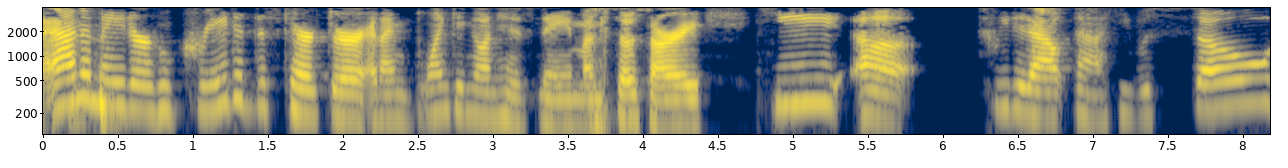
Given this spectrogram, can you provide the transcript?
animator who created this character, and I'm blanking on his name. I'm so sorry. He uh, tweeted out that he was so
